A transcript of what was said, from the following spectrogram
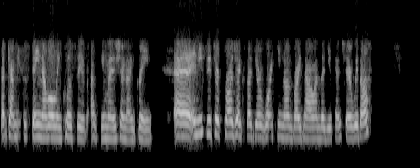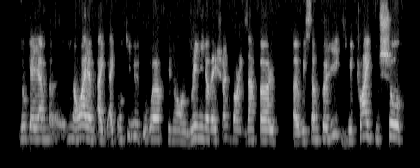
that can be sustainable, inclusive, as you mentioned, and green uh, any future projects that you're working on right now and that you can share with us? Look, I am, you know, I am, I, I continue to work, you know, on green innovation, for example, uh, with some colleagues. We try to show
